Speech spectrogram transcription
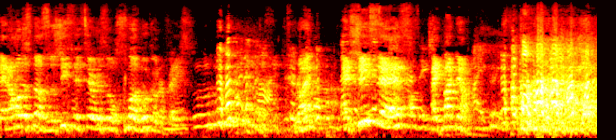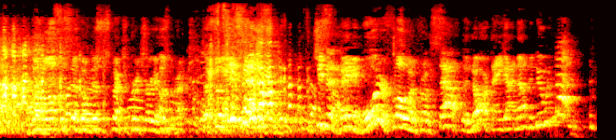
and all this stuff, so she sits there with this little smug look on her face. Right? And she says, hey, pipe down. Bible also says don't disrespect your preacher or your husband, right? So, so she says, she says, baby, water flowing from south to north ain't got nothing to do with nothing.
